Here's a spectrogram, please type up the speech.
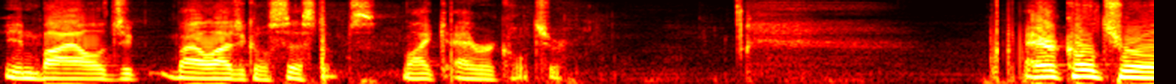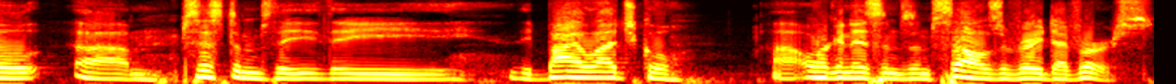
in biologic, biological systems like agriculture. Agricultural um, systems, the, the, the biological uh, organisms themselves are very diverse.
